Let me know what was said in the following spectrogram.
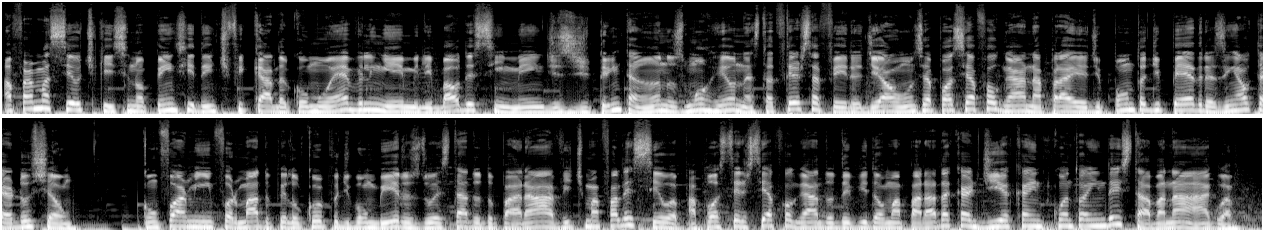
A farmacêutica e sinopense identificada como Evelyn Emily Baldessin Mendes, de 30 anos, morreu nesta terça-feira, dia 11, após se afogar na praia de Ponta de Pedras, em Alter do Chão. Conforme informado pelo Corpo de Bombeiros do estado do Pará, a vítima faleceu após ter se afogado devido a uma parada cardíaca enquanto ainda estava na água.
